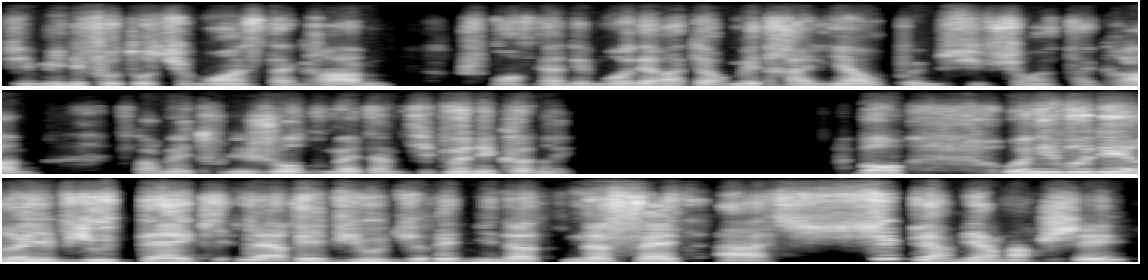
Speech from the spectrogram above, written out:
J'ai mis les photos sur mon Instagram. Je pense qu'un des modérateurs mettra le lien. Vous pouvez me suivre sur Instagram. Ça permet tous les jours de vous mettre un petit peu des conneries. Bon, au niveau des reviews tech, la review du Redmi Note 9S a super bien marché.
